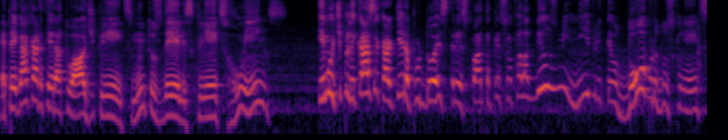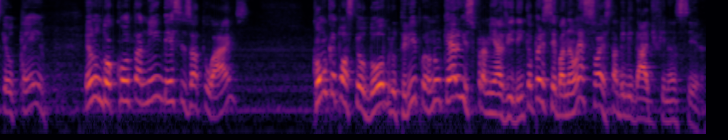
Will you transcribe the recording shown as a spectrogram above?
é pegar a carteira atual de clientes, muitos deles clientes ruins, e multiplicar essa carteira por dois, três, quatro, a pessoa fala: Deus me livre ter o dobro dos clientes que eu tenho. Eu não dou conta nem desses atuais. Como que eu posso ter o dobro, o triplo? Eu não quero isso para minha vida. Então perceba, não é só estabilidade financeira.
